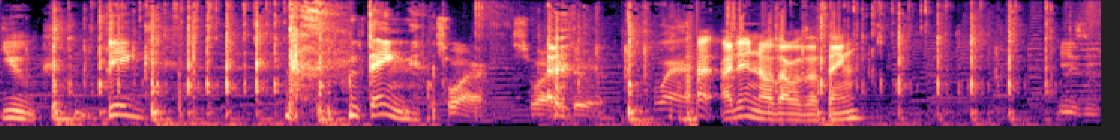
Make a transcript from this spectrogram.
You big thing. Swear, swear, do it. Where? I, I didn't know that was a thing. Easy.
